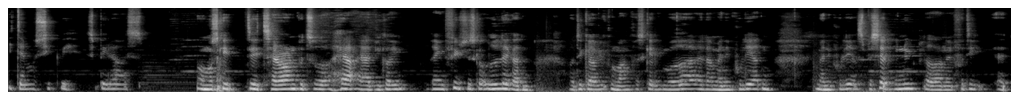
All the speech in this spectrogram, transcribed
i den musik, vi spiller os. Og måske det terroren betyder her, er, at vi går ind rent fysisk og ødelægger den. Og det gør vi på mange forskellige måder, eller manipulerer den. Manipulerer specielt vinylpladerne, fordi at,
